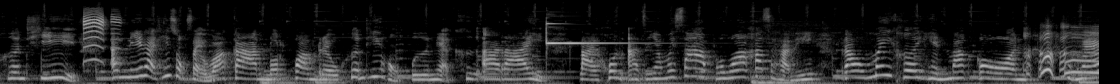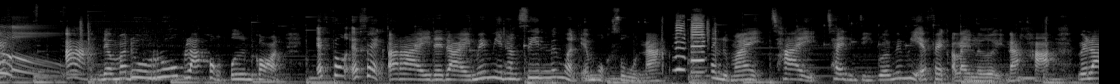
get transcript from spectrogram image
เคลื่อนที่ อันนี้แหละที่สงสัยว่าการลดความเร็วเคลื่อนที่ของปืนเนี่ยคืออะไร หลายคนอาจจะยังไม่ทราบ เพราะว่าค่าสถานีเราไม่เคยเห็นมาก่อนถูกไหมอะเดี๋ยวมาดูรูปลักษณ์ของปืนก่อนเอฟเฟกต์เอฟเฟกต์อะไรใด ๆ ไม่มีทั้งสิ้นไม่เหมือน M60 นะใช่หรือไม่ใช่ใช่จริงๆ ด้วยไม่มีเอฟเฟกต์อะไรเลยนะคะ เวลา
